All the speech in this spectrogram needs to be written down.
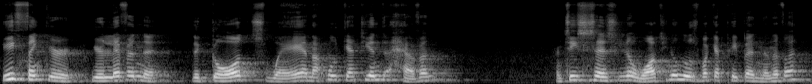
You think you're, you're living the, the God's way and that will get you into heaven. And Jesus says, You know what? You know those wicked people in Nineveh?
